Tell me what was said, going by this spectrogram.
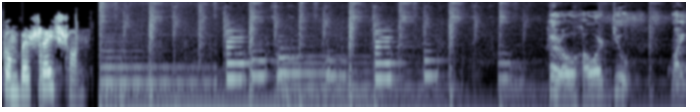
Conversation Hello, how are you? My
